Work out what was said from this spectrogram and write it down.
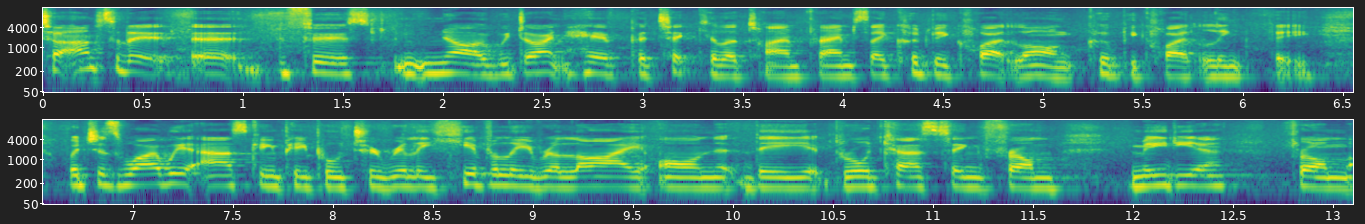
To answer that uh, first, no, we don't have particular timeframes. They could be quite long, could be quite lengthy, which is why we're asking people to really heavily rely on the broadcasting from media, from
